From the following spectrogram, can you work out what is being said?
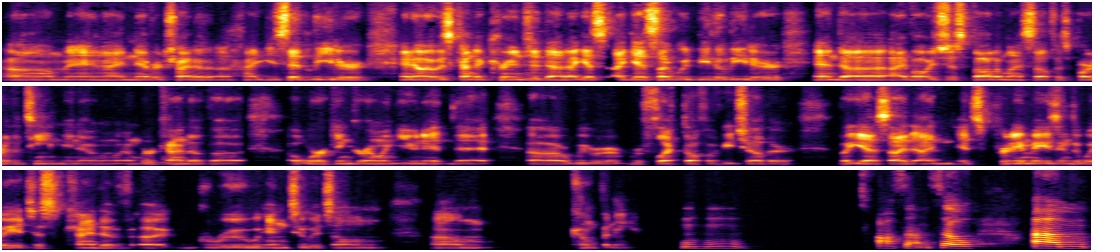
Um, and I never try to. Uh, you said leader, and I always kind of cringe at that. I guess I guess I would be the leader, and uh, I've always just thought of myself as part of the team, you know. And, and we're mm-hmm. kind of a, a, working, growing unit that uh, we re- reflect off of each other. But yes, I, I, it's pretty amazing the way it just kind of uh, grew into its own um, company. Mm-hmm. Awesome. So, um,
